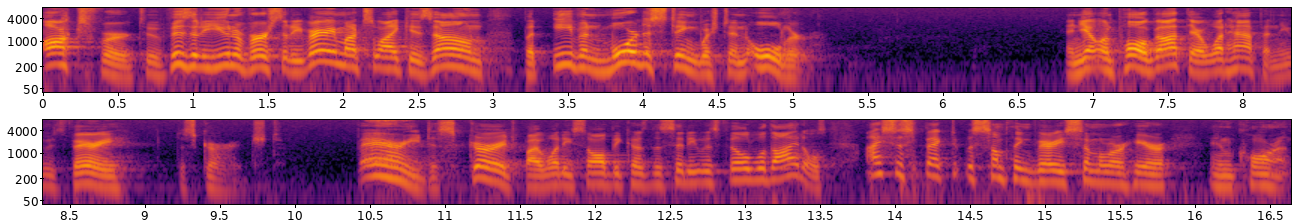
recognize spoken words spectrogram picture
Oxford to visit a university very much like his own, but even more distinguished and older. And yet, when Paul got there, what happened? He was very discouraged. Very discouraged by what he saw because the city was filled with idols. I suspect it was something very similar here in Corinth.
